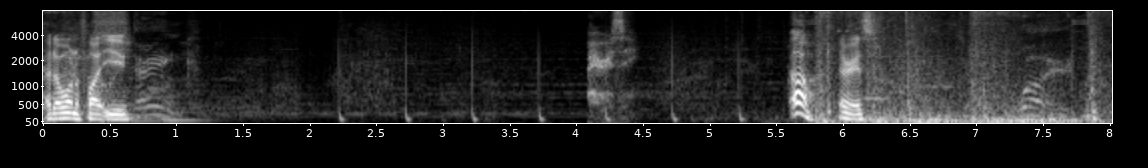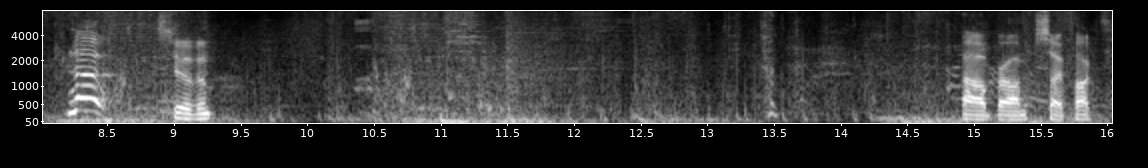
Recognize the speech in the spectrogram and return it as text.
I don't want to fight you. Where is he? Oh, there he is. No! Two of them. Oh, bro, I'm so fucked.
